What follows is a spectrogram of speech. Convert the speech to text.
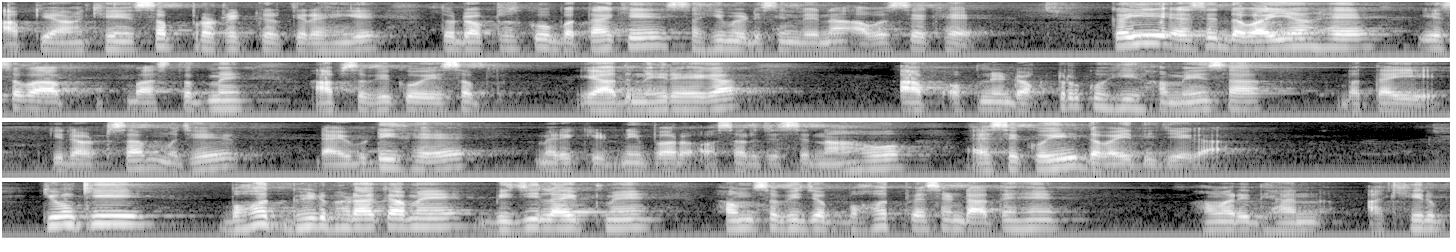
आपकी आँखें सब प्रोटेक्ट करके रहेंगे। तो डॉक्टर्स को बता के सही मेडिसिन लेना आवश्यक है। कई ऐसे दवाइयाँ हैं, ये सब आप, वास्तव में आप सभी को ये सब याद नहीं रहेगा। आप अपने डॉक्टर को ही हमेशा बताइए कि डॉक्टर साहब, मुझे डायबिटीज़ है, मेरे किडनी पर असर जैसे ना हो, ऐसे कोई दवाई दीजिएगा। क्योंकि बहुत भीड़ भड़ाका में बिज़ी लाइफ में हम सभी जब बहुत पेशेंट आते हैं, हमारे ध्यान आखिर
